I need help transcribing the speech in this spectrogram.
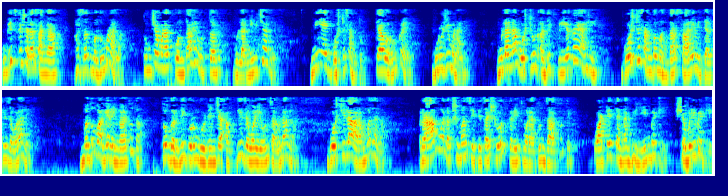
उगीच कशाला सांगा? हसत मधू म्हणाला तुमच्या मनात कोणतं आहे उत्तर? मुलांनी विचारले. मी एक गोष्ट सांगतो त्यावरून कळेल. गुरुजी म्हणाले मुलांना गोष्टीहून अधिक प्रिय काय आहे? गोष्ट सांगतो म्हणता सारे विद्यार्थी जवळ आले. मधू मागे रेंगाळत होता. तो गर्दी करून गुरुजींच्या अगदी जवळ येऊन चालू लागला. गोष्टीला आरंभ झाला. राम व लक्ष्मण सीतेचा शोध करीत वनातून जात होते. वाटेत त्यांना भिल्लीन भेटली शबरी भेटली.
